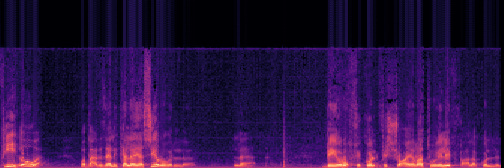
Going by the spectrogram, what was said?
فيه هو؟ وبعد ذلك لا يسير لا. بيروح في كل في الشعيرات ويلف على كل.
